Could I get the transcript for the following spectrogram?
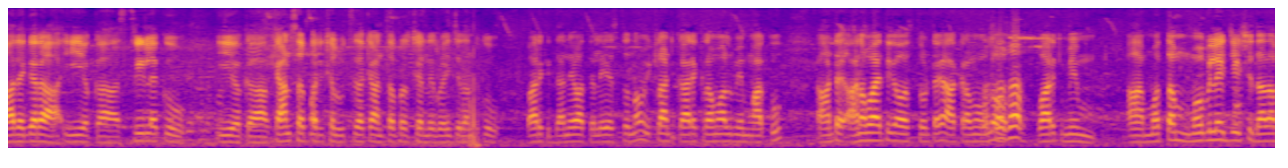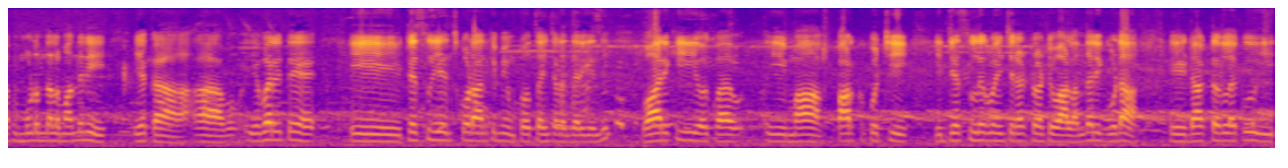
మా దగ్గర ఈ యొక్క స్త్రీలకు ఈ యొక్క క్యాన్సర్ పరీక్షలు ఉచిత క్యాన్సర్ పరీక్షలు నిర్వహించినందుకు వారికి ధన్యవాదాలు తెలియజేస్తున్నాం. ఇట్లాంటి కార్యక్రమాలు మేము మాకు అంటే అనవాయితీగా వస్తుంటాయి. ఆ క్రమంలో వారికి మేము మొత్తం మొబిలైజ్ చేసి దాదాపు మూడు వందల మందిని ఈ యొక్క ఎవరైతే ఈ టెస్టులు చేయించుకోవడానికి మేము ప్రోత్సహించడం జరిగింది. వారికి ఒక ఈ మా పార్కుకు వచ్చి ఈ టెస్టులు నిర్వహించినటువంటి వాళ్ళందరికీ కూడా ఈ డాక్టర్లకు ఈ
